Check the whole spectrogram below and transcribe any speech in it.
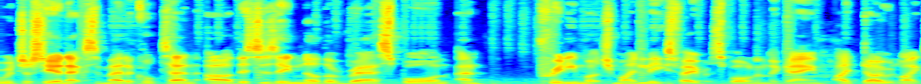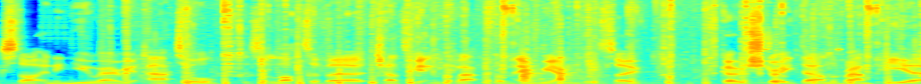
we're just here next to medical tent. Uh, this is another rare spawn, and pretty much my least favorite spawn in the game. I don't like starting a new area at all. There's a lot of uh, chance of getting clapped from every angle, so going straight down the ramp here,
